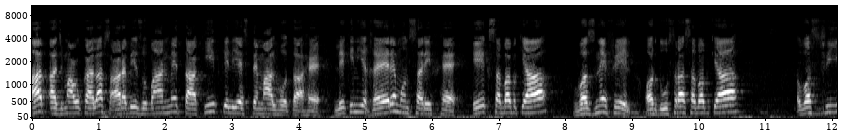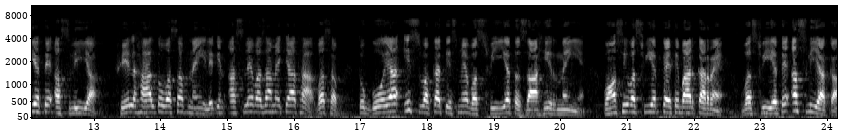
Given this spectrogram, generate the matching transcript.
अब अजमाऊ का लफ्ज अरबी ज़ुबान में ताकीद के लिए इस्तेमाल होता है, लेकिन यह गैर मुनसरिफ है। एक सबब क्या? वज़न फेल। और दूसरा सबब क्या? वसफियत असलिया। फ़िलहाल तो वसफ नहीं, लेकिन असले वजह में क्या था? वसफ। तो गोया इस वक्त इसमें वसफियत ज़ाहिर नहीं है। कौन सी वसफियत का एतबार कर रहे हैं? वसफियत असलिया का।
